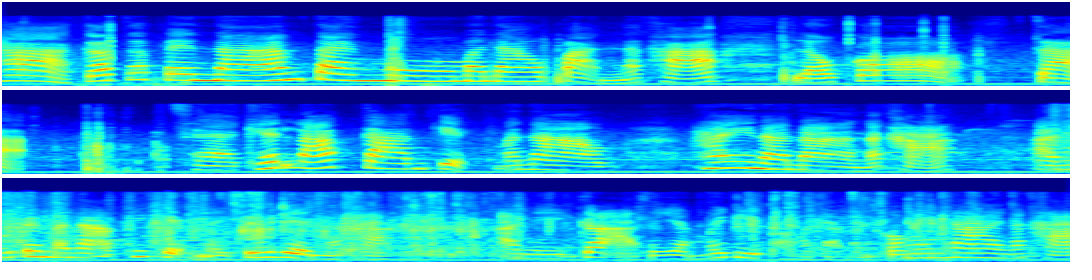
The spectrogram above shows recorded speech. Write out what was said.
ค่ะก็จะเป็นน้ำแตงโมมะนาวปั่นนะคะ แล้วก็จะแชร์เคล็ดลับการเก็บมะนาวให้นานๆนะคะ อันนี้เป็นมะนาวที่เก็บในตู้เย็นนะคะ อันนี้ก็อาจจะยังไม่ดีพอแต่มันก็ง่ายๆนะคะ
